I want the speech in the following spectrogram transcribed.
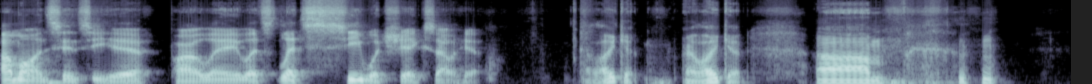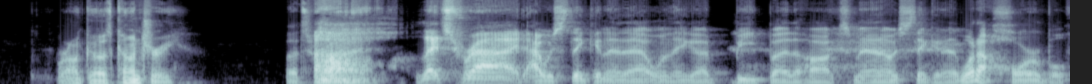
I'm on Cincy here parlay. Let's let's see what shakes out here. I like it. I like it. Um, Broncos country. Let's ride. Oh, let's ride. I was thinking of that when they got beat by the Hawks, man. I was thinking, of, what a horrible.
